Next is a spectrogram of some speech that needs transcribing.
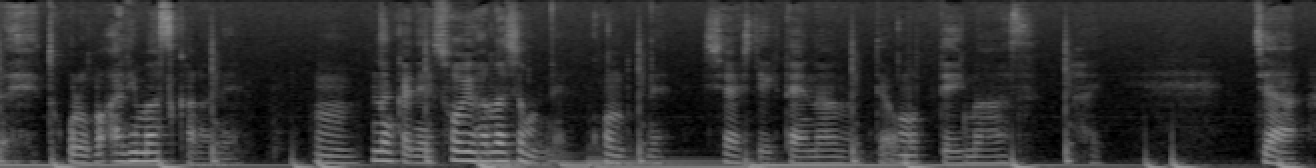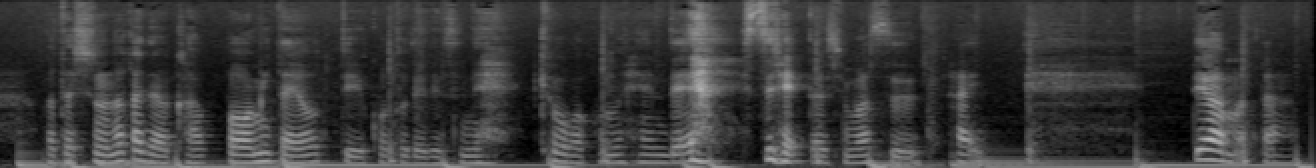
ーえー、ところもありますからね、うん、なんかねそういう話もね今度ねシェアしていきたいななんて思っています。はい、じゃあ私の中ではカッパを見たよっていうことでですね 今日はこの辺で 失礼いたします。はい、ではまた。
